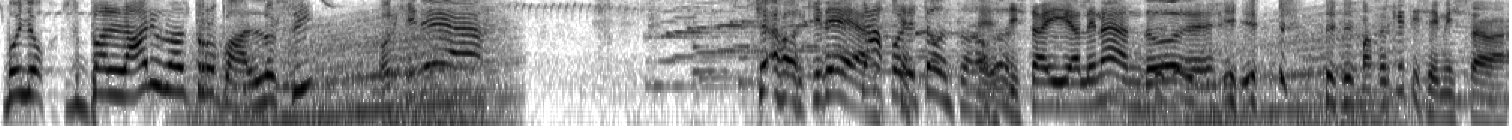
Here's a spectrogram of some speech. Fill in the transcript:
Voglio sballare un altro ballo, sì? Orchidea! Ciao Orchidea! Ciao, Follettonzo. Eh, ti stai allenando? Eh? Sì. Ma perché ti sei messa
